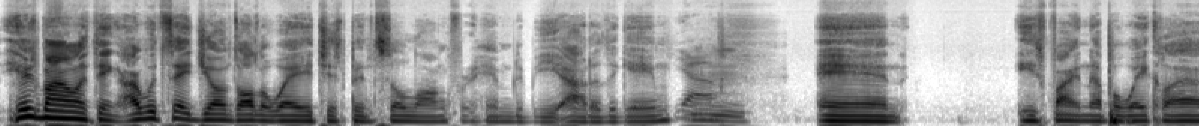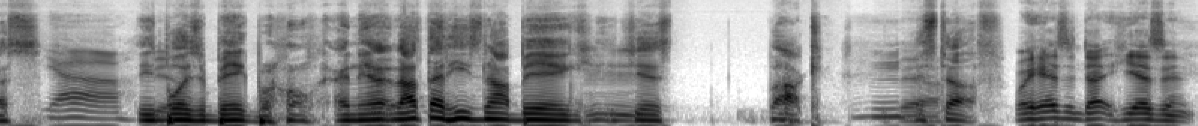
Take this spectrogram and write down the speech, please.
here's my only thing. I would say Jones all the way. It's just been so long for him to be out of the game. Yeah. Mm-hmm. And he's fighting up a weight class. Yeah. These Yeah. boys are big, bro. And not that he's not big, it's just fuck. Yeah. It's tough. Well, he hasn't done. He hasn't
